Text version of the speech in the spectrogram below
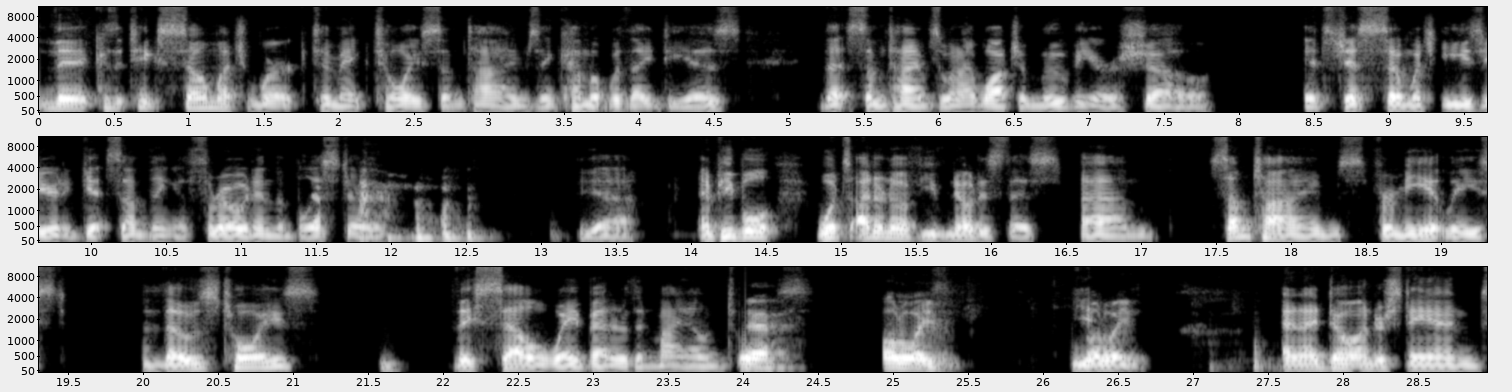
the because it takes so much work to make toys sometimes and come up with ideas that sometimes when I watch a movie or a show, it's just so much easier to get something and throw it in the blister. Yeah. And people, what's, I don't know if you've noticed this. Um, sometimes, for me at least, those toys, they sell way better than my own toys. Yeah. Always, Yeah. always. And I don't understand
